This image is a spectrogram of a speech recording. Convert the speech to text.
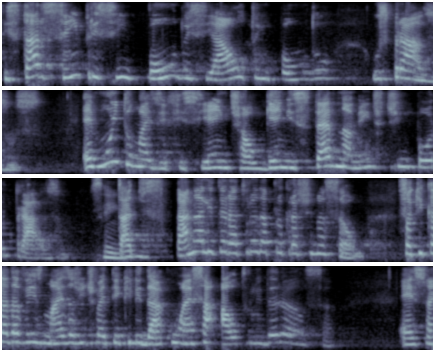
estar sempre se impondo e se autoimpondo os prazos. É muito mais eficiente alguém externamente te impor prazo. Sim. Tá, tá na literatura da procrastinação. Só que cada vez mais a gente vai ter que lidar com essa autoliderança. Essa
